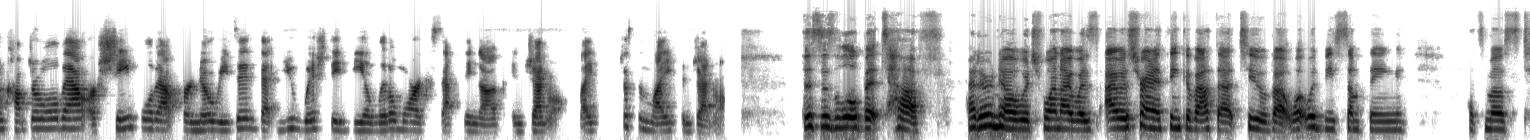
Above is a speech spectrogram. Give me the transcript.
uncomfortable about or shameful about for no reason that you wish they'd be a little more accepting of in general, like just in life in general. this is a little bit tough. I don't know which one i was i was trying to think about that too about what would be something that's most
